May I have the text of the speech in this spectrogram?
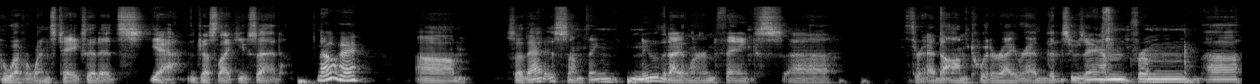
whoever wins takes it. It's yeah, just like you said. Okay. Um, so that is something new that I learned thanks uh, thread on Twitter. I read that Suzanne from uh,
